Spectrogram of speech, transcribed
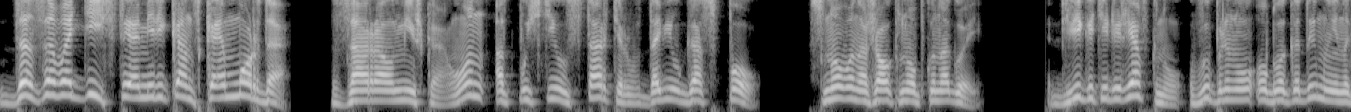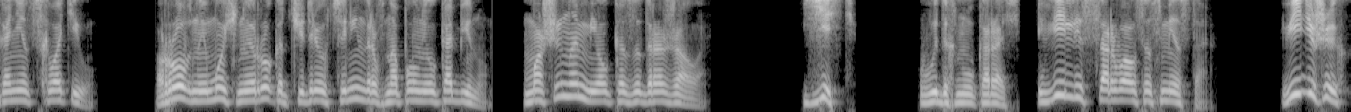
«Да заводись ты, американская морда!» — заорал Мишка. Он отпустил стартер, вдавил газ в пол. Снова нажал кнопку ногой. Двигатель рявкнул, выплюнул облако дыма и, наконец, схватил. Ровный мощный рокот четырех цилиндров наполнил кабину. Машина мелко задрожала. «Есть!» — выдохнул Карась. Виллис сорвался с места. «Видишь их?»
